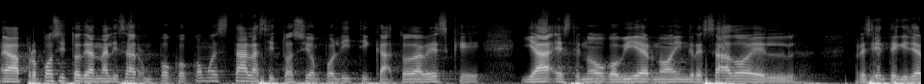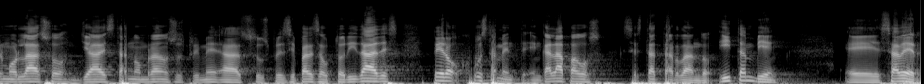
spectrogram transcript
a propósito de analizar un poco cómo está la situación política, toda vez que ya este nuevo gobierno ha ingresado, el presidente Guillermo Lazo ya está nombrando sus a sus principales autoridades, pero justamente en Galápagos se está tardando. Y también eh, saber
